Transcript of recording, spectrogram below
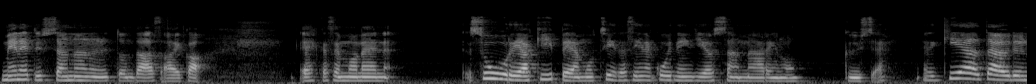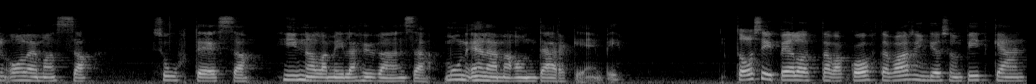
Menetyssanana nyt on taas aika ehkä semmoinen suuri ja kipeä, mutta siitä siinä kuitenkin jossain määrin on kyse. Eli kieltäydyn olemassa suhteessa hinnalla millä hyvänsä. Mun elämä on tärkeämpi. Tosi pelottava kohta, varsinkin jos on pitkään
